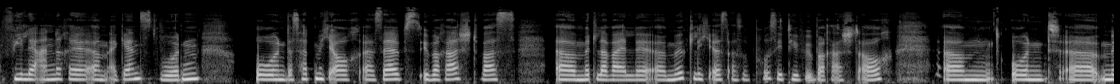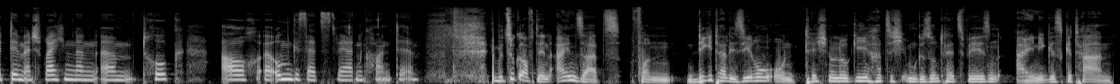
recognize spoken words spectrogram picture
viele andere ähm, ergänzt wurden. Und das hat mich auch äh, selbst überrascht, was äh, mittlerweile äh, möglich ist, also positiv überrascht auch. Ähm, und äh, mit dem entsprechenden ähm, Druck auch äh, umgesetzt werden konnte. In Bezug auf den Einsatz von Digitalisierung und Technologie hat sich im Gesundheitswesen einiges getan.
